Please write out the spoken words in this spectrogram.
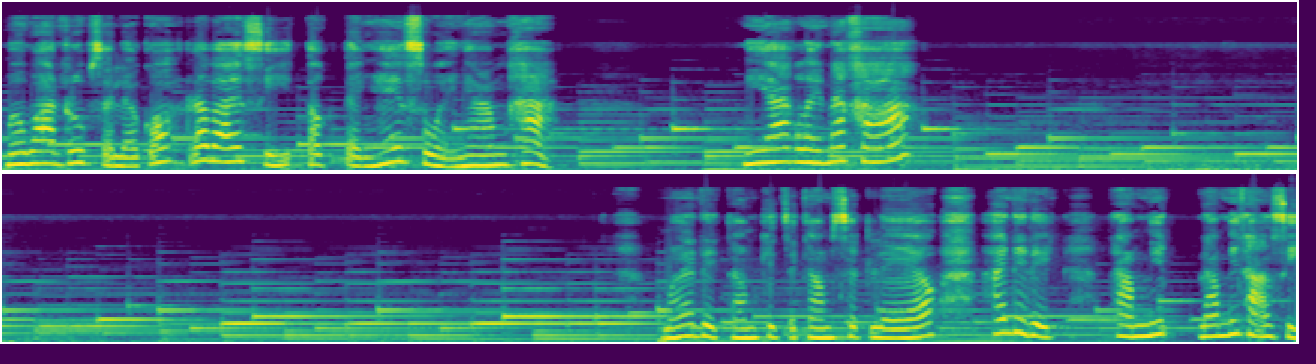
เมื่อวาดรูปเสร็จแล้วก็ระบายสีตกแต่งให้สวยงามค่ะ ไม่ยากเลยนะคะ เมื่อเด็กทำกิจกรรมเสร็จแล้ว ให้เด็กๆทำนินำนิทานสี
